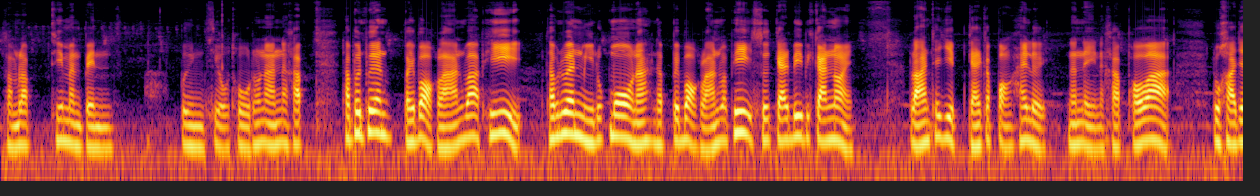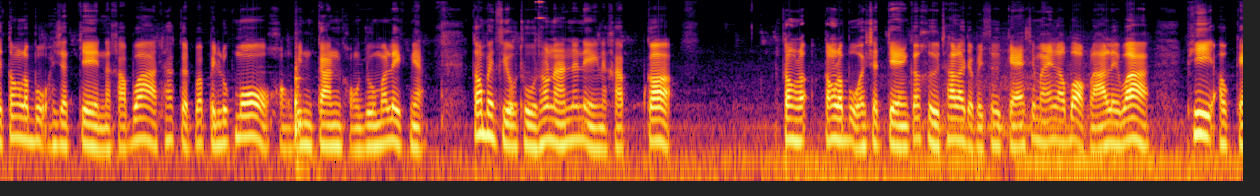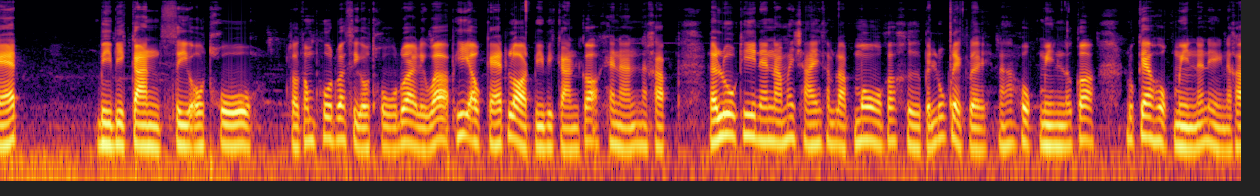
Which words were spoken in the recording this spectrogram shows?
สำหรับที่มันเป็น ปืน CO2 เท่านั้นนะครับ ถ้าเพื่อนๆไปบอกร้านว่าพี่ ถ้าเพื่อนๆมีลูกโม่นะแล้วไปบอกร้านว่าพี่ซื้อแก๊สบีบีกันหน่อย ร้านจะหยิบแก๊สกระป๋องให้เลยนั่นเองนะครับ เพราะว่าลูกค้าจะต้องระบุให้ชัดเจนนะครับว่าถ้าเกิดว่าเป็นลูกโม่ของบินกันของยูมาเล็กเนี่ยต้องเป็น CO2 เท่านั้นนั่นเองนะครับ ก็ต้องต้องระบุให้ชัดเจนก็คือถ้าเราจะไปซื้อแก๊สใช่ไหมเราบอกร้านเลยว่า พี่เอาแก๊สบีบีกัน CO2 เราต้องพูดว่า CO2 ด้วยหรือว่าพี่เอาแก๊สหลอดบีบีกันก็แค่นั้นนะครับ และลูกที่แนะนำให้ใช้สำหรับโม่ก็คือเป็นลูกเหล็กเลยนะฮะ6มิลแล้วก็ลูกแก้ว 6 มิลนั่นเองนะครับ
